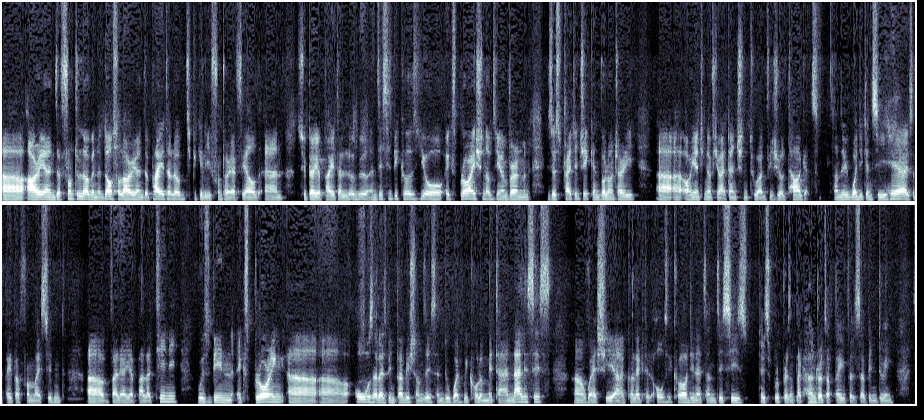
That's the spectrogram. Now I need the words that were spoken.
uh, area in the frontal lobe and a dorsal area in the parietal lobe, typically frontal eye field and superior parietal lobe. And this is because your exploration of the environment is a strategic and voluntary uh, uh, orienting of your attention toward visual targets. And what you can see here is a paper from my student, uh, Valeria Parlatini, who's been exploring uh, uh, all that has been published on this and do what we call a meta-analysis, uh, where she uh, collected all the coordinates. And this is this represents like hundreds of papers have been doing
